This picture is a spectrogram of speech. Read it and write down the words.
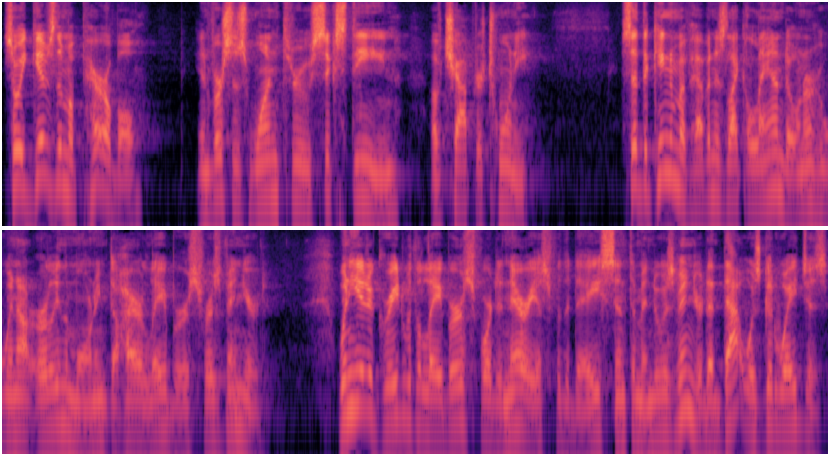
So he gives them a parable in verses 1 through 16 of chapter 20. He said, The kingdom of heaven is like a landowner who went out early in the morning to hire laborers for his vineyard. When he had agreed with the laborers for denarius for the day, he sent them into his vineyard, and that was good wages.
